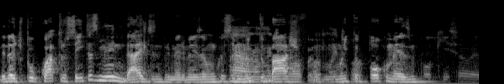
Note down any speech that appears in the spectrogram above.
vendeu tipo 400 mil unidades no primeiro mês. É uma coisa Ah, muito, muito baixa, pouco, foi muito muito, pouco. pouco mesmo. Pouquíssimo mesmo.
